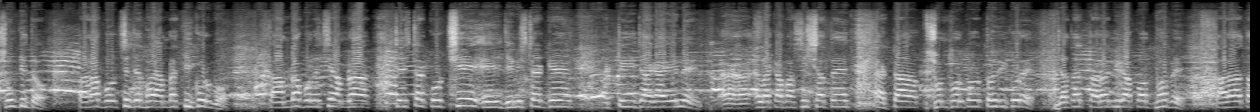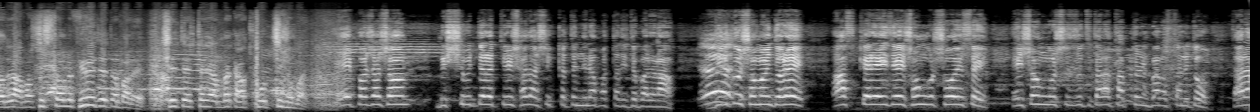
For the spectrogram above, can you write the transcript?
শঙ্কিত তারা বলছে যে, ভাই, আমরা কি করব? তা আমরা বলেছি, আমরা চেষ্টা করছি এই জিনিসটাকে একটি জায়গায় এনে এলাকাবাসীর সাথে একটা সম্পর্ক তৈরি করে, যাতে তারা নিরাপদভাবে তারা তাদের আবাসস্থলে ফিরে যেতে পারে। সেই চেষ্টায় আমরা কাজ করছি সবাই। এই প্রশাসন বিশ্ববিদ্যালয়ের তিরিশ হাজার শিক্ষার্থীর নিরাপত্তা দিতে পারে না। দীর্ঘ সময় ধরে আজকের এই যে সংঘর্ষ হয়েছে, এই সংঘর্ষে যদি তারা তাৎক্ষণিক ব্যবস্থা নিত তারা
